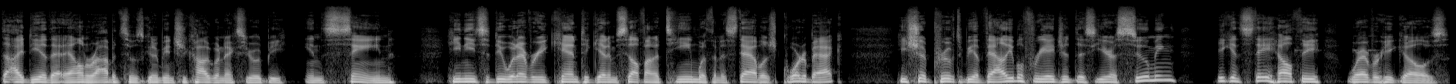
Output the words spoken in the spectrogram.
the idea that Allen Robinson was going to be in Chicago next year would be insane. He needs to do whatever he can to get himself on a team with an established quarterback. He should prove to be a valuable free agent this year, assuming he can stay healthy wherever he goes.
